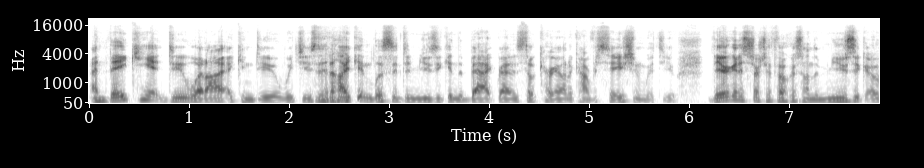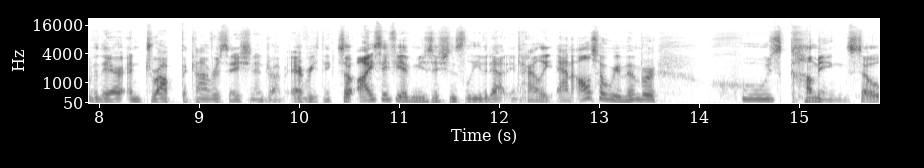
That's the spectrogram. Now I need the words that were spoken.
And they can't do what I can do, which is that I can listen to music in the background and still carry on a conversation with you. They're going to start to focus on the music over there and drop the conversation and drop everything. So I say if you have musicians, leave it out entirely. And also remember, who's coming. So,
